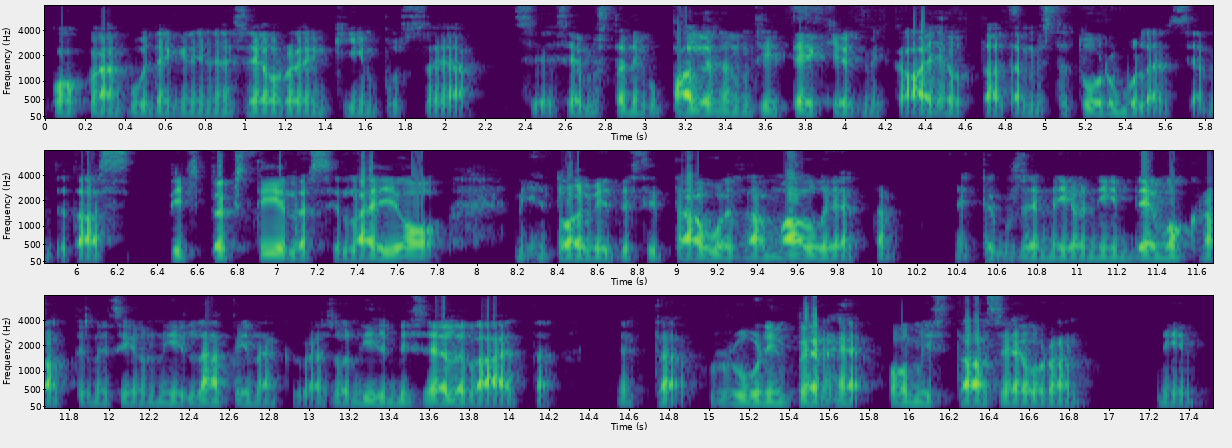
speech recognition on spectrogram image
koko ajan kuitenkin niiden seurojen kimpussa ja se, semmoista niin kuin paljon semmoisia tekijöitä, mitkä aiheuttaa tämmöistä turbulenssia, mitä taas Pittsburgh Steelersilla ei ole, mihin toimii tietysti tämä USA-malli, että, että kun se ei ole niin demokraattinen, se on niin läpinäkyvä, se on ilmiselvää, että, että Roonin perhe omistaa seuran, niin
